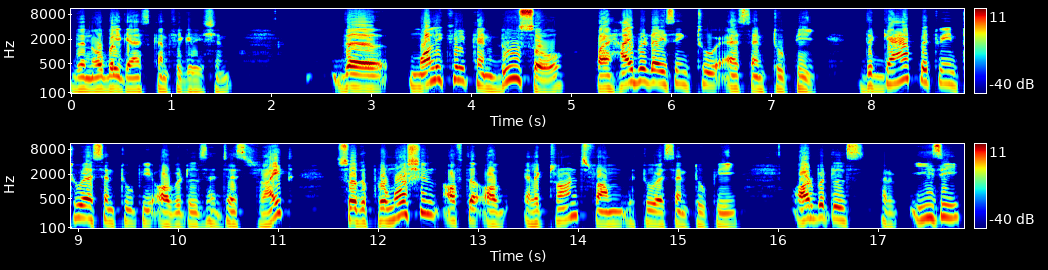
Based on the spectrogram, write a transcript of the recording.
the noble gas configuration. The molecule can do so by hybridizing 2s and 2p. The gap between 2s and 2p orbitals are just right. So, the promotion of the electrons from the 2s and 2p orbitals are easy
